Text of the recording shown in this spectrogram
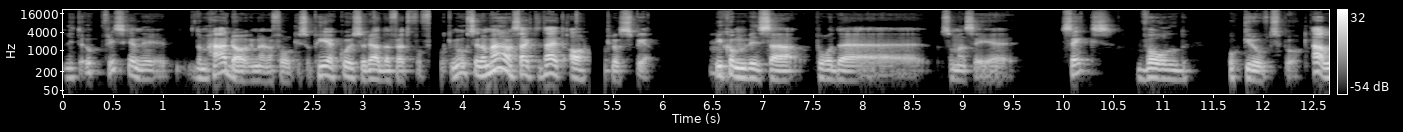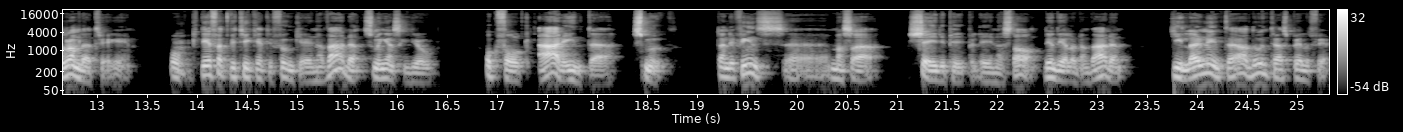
lite uppfriskande de här dagarna när folk är så PK och så rädda för att få folk emot sig. De här har sagt att det här är ett 18 plus-spel. Vi kommer visa både, som man säger, sex, våld och grovt språk. Alla de där tre grejerna. Och Mm. det är för att vi tycker att det funkar i den här världen som är ganska grov. Och folk är inte smooth. Utan det finns eh, massa shady people i den här stan. Det är en del av den världen. Gillar den inte, ja då är inte det här spelet för er.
